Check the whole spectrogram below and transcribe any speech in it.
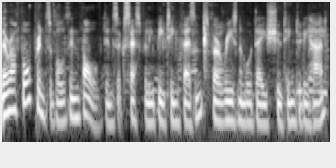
There are four principles involved in successfully beating pheasants for a reasonable day's shooting to be had.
